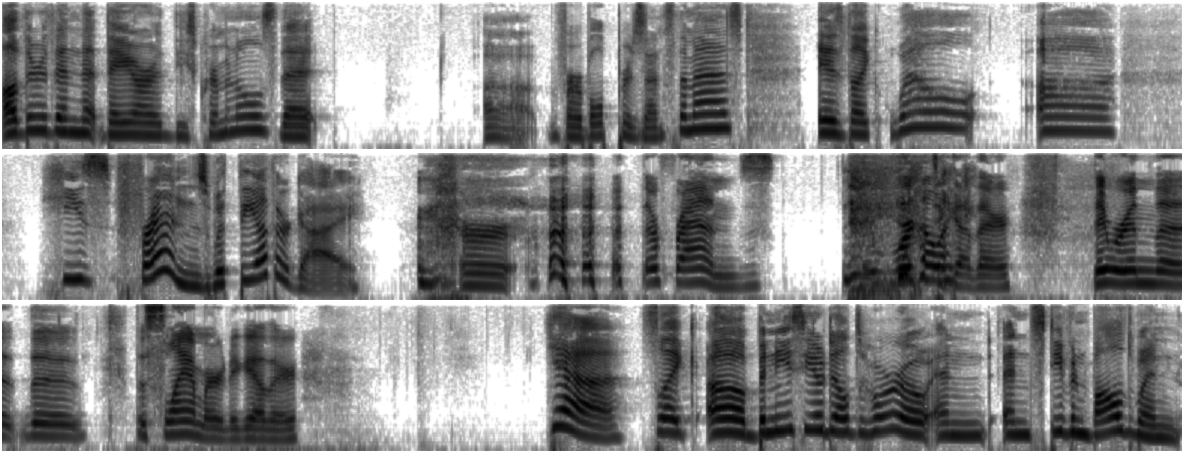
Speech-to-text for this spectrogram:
other than that they are these criminals that uh verbal presents them as is like, well, uh he's friends with the other guy. or They're friends. They work Like- together. They were in the the the slammer together. yeah, it's like oh, Benicio del Toro and and Stephen Baldwin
